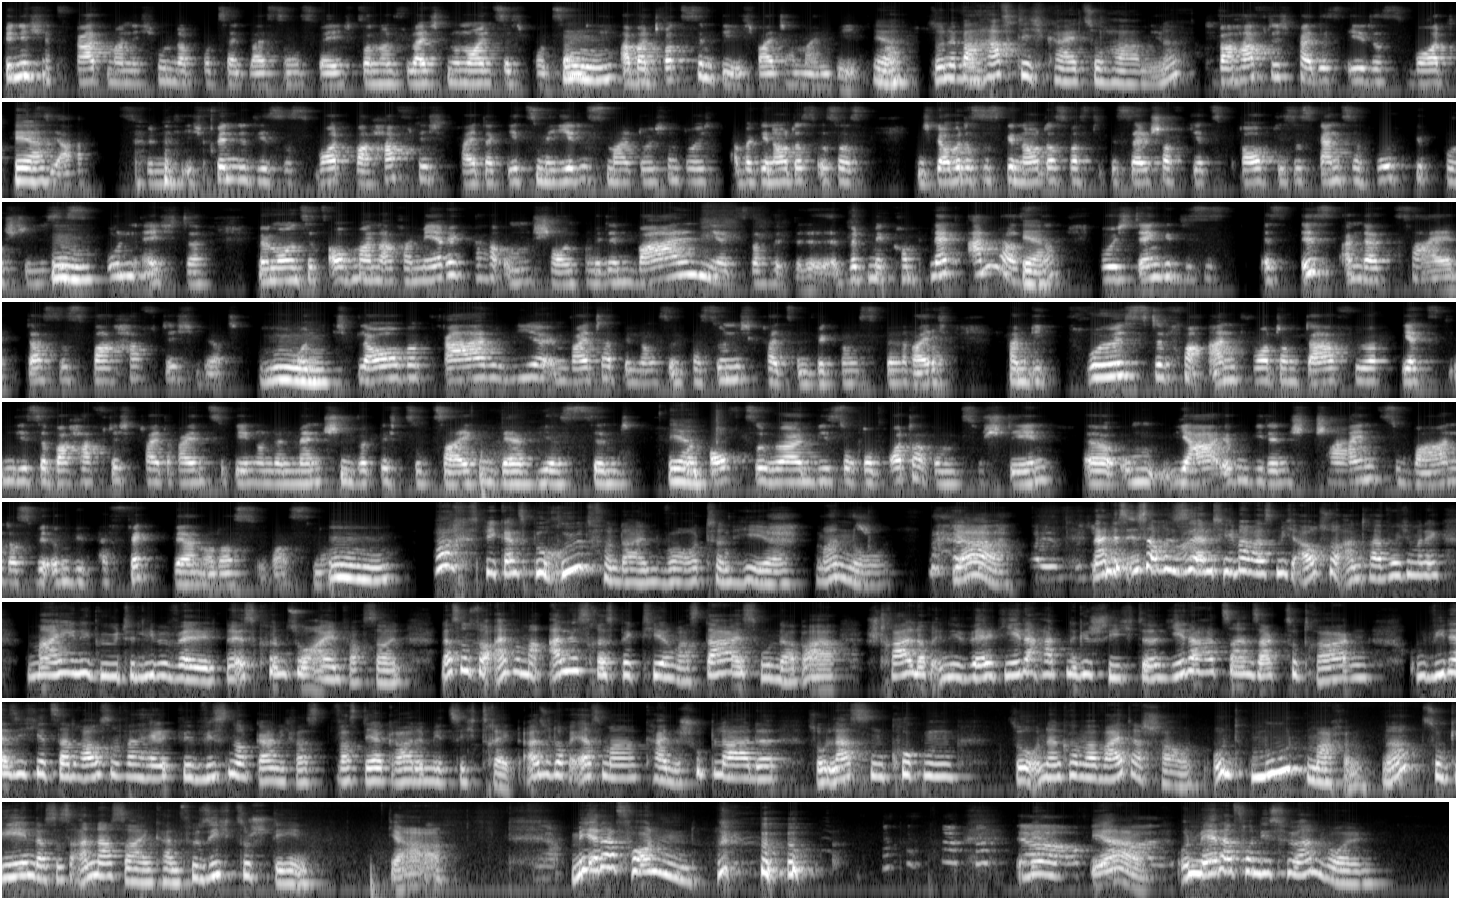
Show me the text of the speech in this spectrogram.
bin ich jetzt gerade mal nicht 100% leistungsfähig, sondern vielleicht nur 90%. Mhm. Aber trotzdem gehe ich weiter meinen Weg. Ja, ne? so eine Wahrhaftigkeit zu haben. Ne? Wahrhaftigkeit ist eh das Wort ja. des Jahres. Finde ich. ich finde dieses Wort Wahrhaftigkeit, da geht es mir jedes Mal durch und durch. Aber genau das ist es. Und ich glaube, das ist genau das, was die Gesellschaft jetzt braucht, dieses ganze Hochgepuschte, dieses mhm. Unechte. Wenn wir uns jetzt auch mal nach Amerika umschauen, mit den Wahlen jetzt, da wird, äh, wird mir komplett anders, ja. ne? wo ich denke, dieses, es ist an der Zeit, dass es wahrhaftig wird. Mhm. Und ich glaube, gerade wir im Weiterbildungs- und Persönlichkeitsentwicklungsbereich haben die größte Verantwortung dafür, jetzt in diese Wahrhaftigkeit reinzugehen und den Menschen wirklich zu zeigen, wer wir sind. Ja. Und aufzuhören, wie so Roboter rumzustehen, äh, um ja irgendwie den Schein zu wahren, dass wir irgendwie perfekt wären oder sowas. Ne? Mhm. Ach, ich bin ganz berührt von deinen Worten hier. Mano. Ja. Nein, das ist auch das ist ein Thema, was mich auch so antreibt, wo ich immer denke, meine Güte, liebe Welt, ne, es könnte so einfach sein. Lass uns doch einfach mal alles respektieren, was da ist, wunderbar. Strahl doch in die Welt. Jeder hat eine Geschichte, jeder hat seinen Sack zu tragen. Und wie der sich jetzt da draußen verhält, wir wissen noch gar nicht, was, was der gerade mit sich trägt. Also doch erstmal keine Schublade, so lassen, gucken, so, und dann können wir weiterschauen und Mut machen, ne? zu gehen, dass es anders sein kann, für sich zu stehen. Ja, Mehr davon. ja, mehr, ja. und mehr davon, die es hören wollen.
